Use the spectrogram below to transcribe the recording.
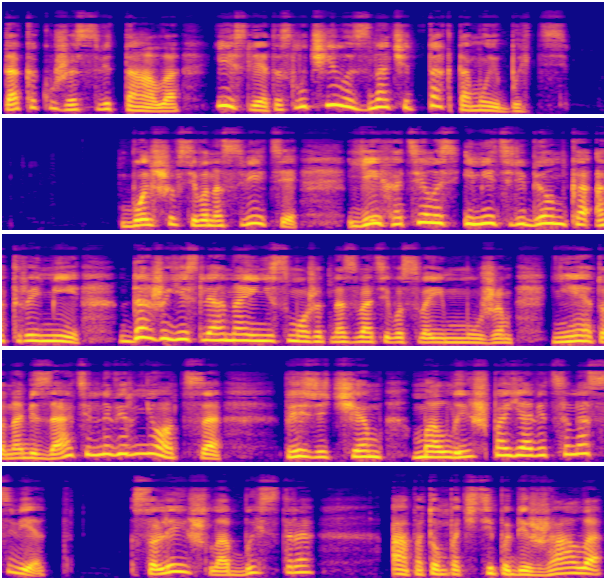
так как уже светало. Если это случилось, значит, так тому и быть. Больше всего на свете ей хотелось иметь ребенка от Реми, даже если она и не сможет назвать его своим мужем. Нет, он обязательно вернется, прежде чем малыш появится на свет. Солей шла быстро, а потом почти побежала.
